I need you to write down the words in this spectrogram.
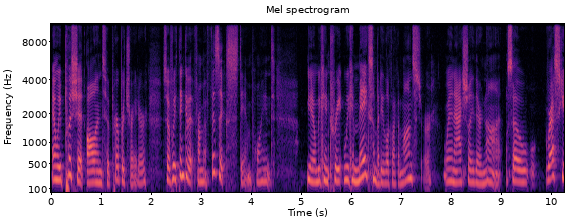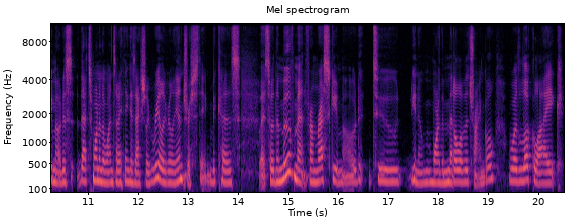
and we push it all into perpetrator. So if we think of it from a physics standpoint, you know, we can create, we can make somebody look like a monster when actually they're not. So rescue mode is that's one of the ones that I think is actually really, really interesting because so the movement from rescue mode to you know more the middle of the triangle would look like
